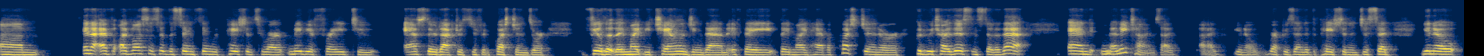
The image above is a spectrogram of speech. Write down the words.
Um, and I've, I've also said the same thing with patients who are maybe afraid to ask their doctors different questions or feel that they might be challenging them if they they might have a question or could we try this instead of that and many times i've i've you know represented the patient and just said you know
